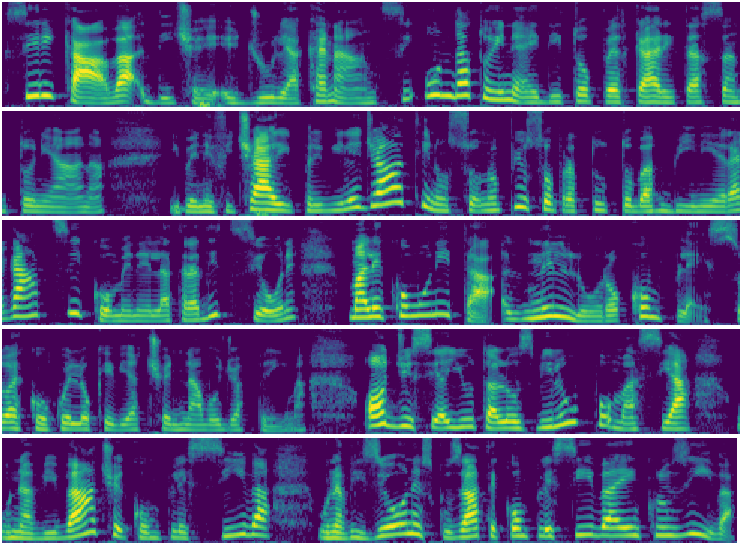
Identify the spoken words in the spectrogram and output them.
si ricava, dice Giulia Cananzi, un dato inedito per Caritas Antoniana. I beneficiari privilegiati non sono più soprattutto bambini e ragazzi, come nella tradizione, ma le comunità nel loro complesso. Ecco quello che vi accennavo già prima. Oggi si aiuta lo sviluppo, ma si ha una vivace complessiva, una visione, scusate, complessiva e inclusiva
